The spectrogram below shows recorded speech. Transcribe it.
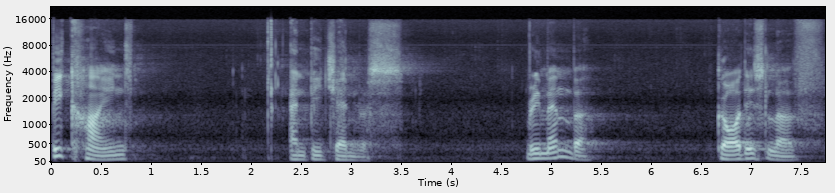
Be kind and be generous. Remember, God is love,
